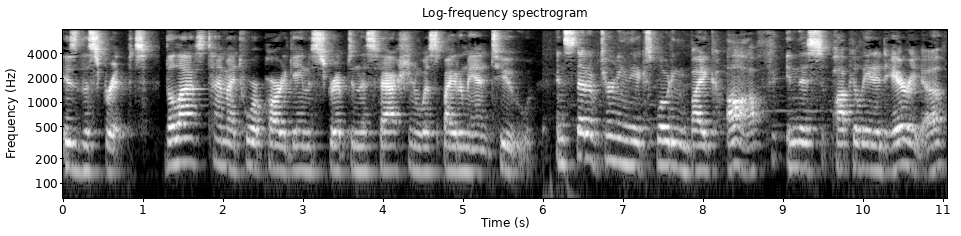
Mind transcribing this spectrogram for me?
is the script. The last time I tore apart a game's script in this fashion was Spider-Man 2. Instead of turning the exploding bike off in this populated area,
